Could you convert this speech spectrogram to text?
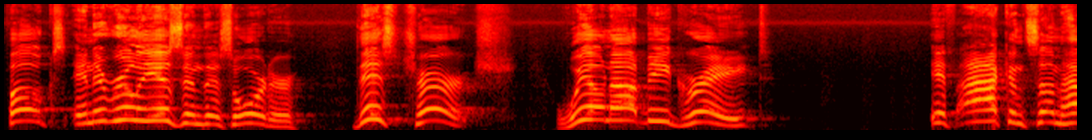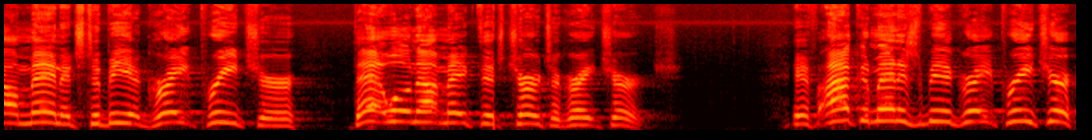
Folks, and it really is in this order this church will not be great if I can somehow manage to be a great preacher. That will not make this church a great church. If I could manage to be a great preacher,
